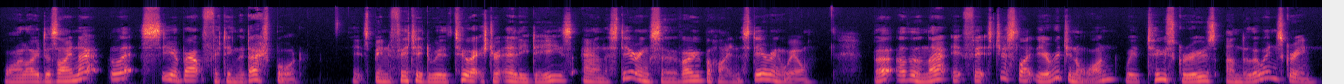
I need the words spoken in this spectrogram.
While I design that, let's see about fitting the dashboard. It's been fitted with two extra LEDs and a steering servo behind the steering wheel. But other than that, it fits just like the original one with two screws under the windscreen.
